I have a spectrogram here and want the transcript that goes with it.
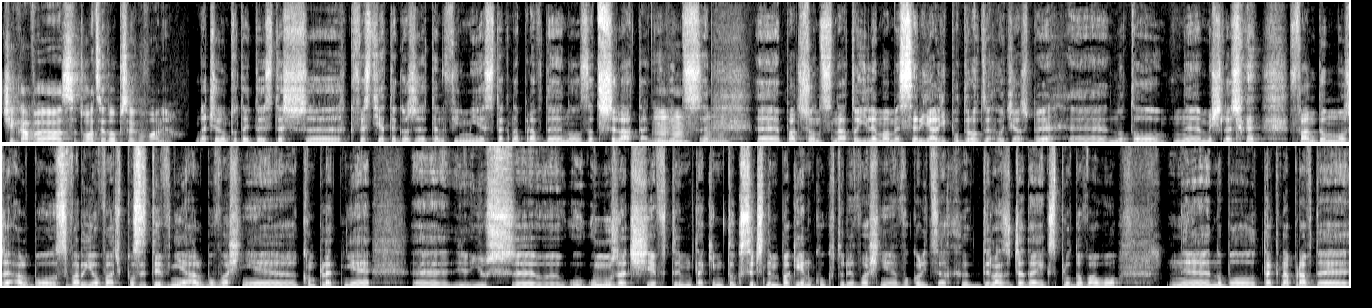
ciekawa sytuacja do obserwowania. Znaczy, no tutaj to jest też e, kwestia tego, że ten film jest tak naprawdę no, za trzy lata, nie? Mm -hmm, więc mm -hmm. patrząc na to, ile mamy seriali po drodze chociażby, no to myślę, że fandom może albo zwariować pozytywnie, albo właśnie kompletnie już unurzać się w tym takim toksycznym bagienku, który właśnie w okolicach The Last Jedi eksplodowało, no bo tak naprawdę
